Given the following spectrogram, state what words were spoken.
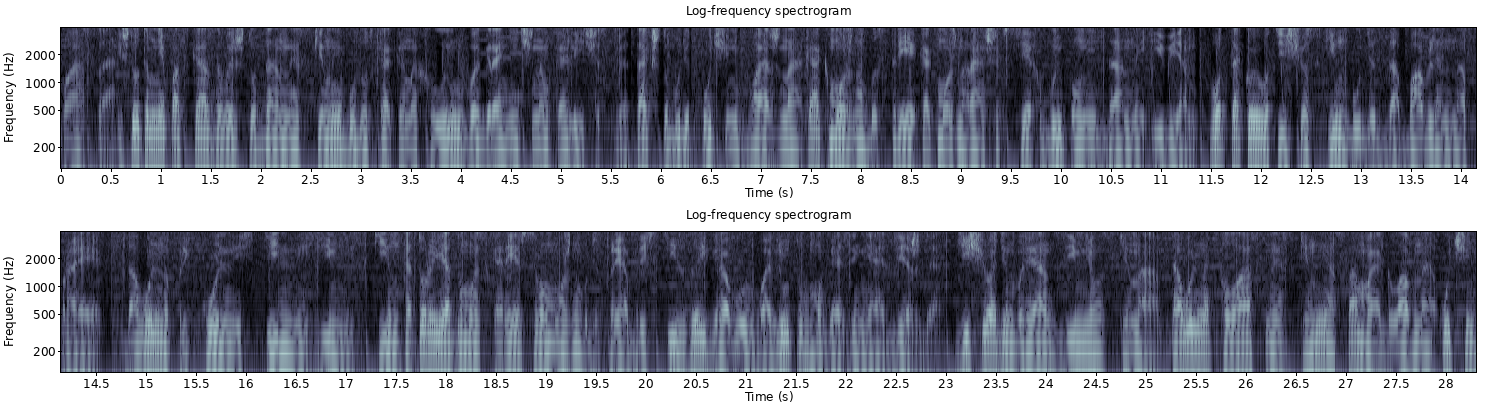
пасса. И что-то мне подсказывает, что данные скины будут как и на Хэллоуин в ограниченном количестве, так что будет очень важно как можно быстрее, как можно раньше всех выполнить данный ивент. Вот такой вот еще скин будет добавлен на проект. Довольно прикольный, стильный зимний скин, который, я думаю, скорее всего можно будет приобрести за игровую валюту в магазине одежды. Еще один вариант зимнего скина. Довольно классные скины, а самое главное, очень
